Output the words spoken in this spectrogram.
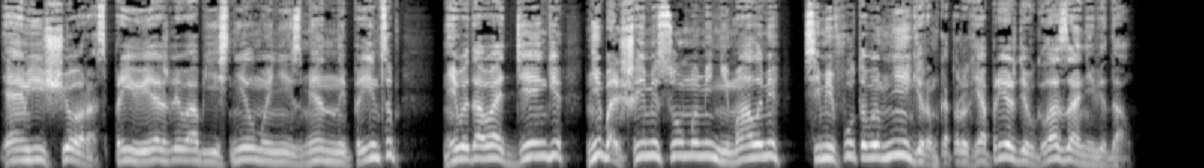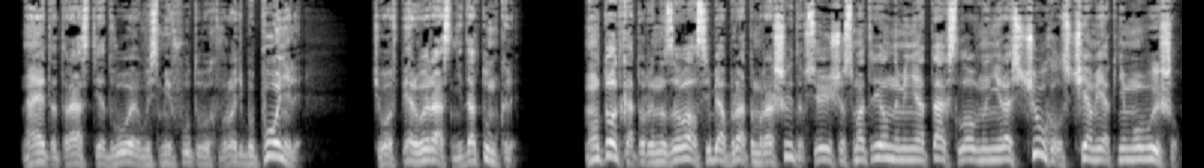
Я им еще раз привежливо объяснил мой неизменный принцип не выдавать деньги ни большими суммами, ни малыми, семифутовым нигерам, которых я прежде в глаза не видал. На этот раз те двое восьмифутовых вроде бы поняли, чего в первый раз не дотумкали. Но тот, который называл себя братом Рашида, все еще смотрел на меня так, словно не расчухал, с чем я к нему вышел.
